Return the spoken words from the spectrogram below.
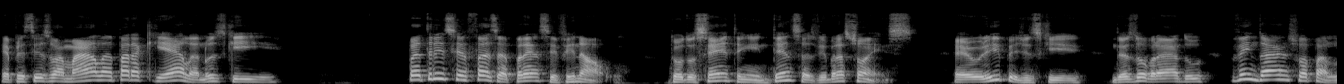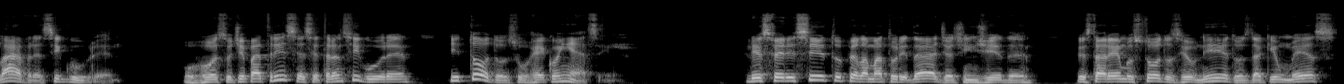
É preciso amá-la para que ela nos guie. Patrícia faz a prece final. Todos sentem intensas vibrações. É Eurípides que, desdobrado, vem dar sua palavra segura. O rosto de Patrícia se transfigura e todos o reconhecem. Lhes felicito pela maturidade atingida. Estaremos todos reunidos daqui um mês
